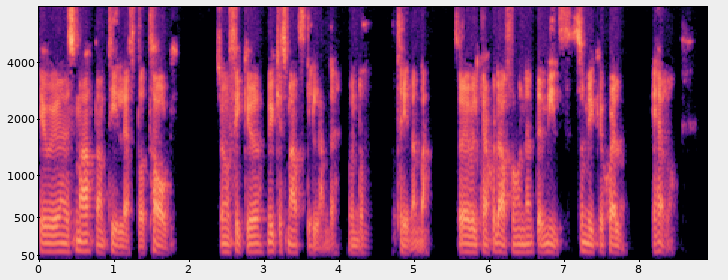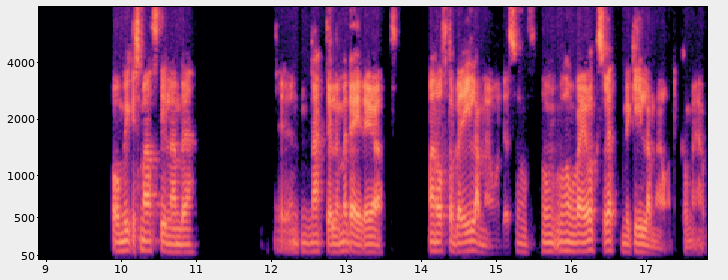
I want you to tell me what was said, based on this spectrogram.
Tog smärtan till efter ett tag. Så hon fick ju mycket smärtstillande under tiden där. Så det är väl kanske därför hon inte minns så mycket själv heller. Och mycket smärtstillande. Eh, nackdelen med det är att man ofta blir illamående. Så hon, hon var ju också rätt mycket illamående, kommer jag ihåg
